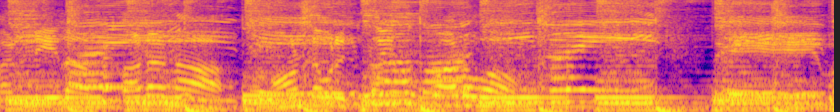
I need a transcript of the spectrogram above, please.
கண்ணீரா? கடனா? ஆண்டவரை குறித்து பாடுவோம். தேவ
